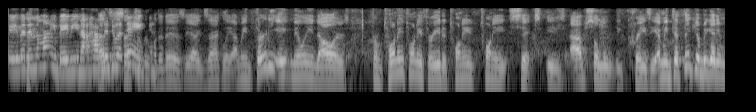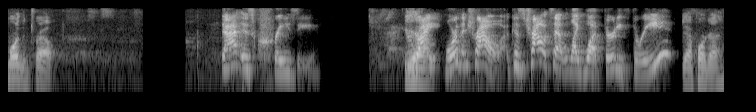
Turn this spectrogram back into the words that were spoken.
Saving in the money, baby, not having That's to do a thing. That's what it is. Yeah, exactly. I mean, thirty-eight million dollars from 2023 to 2026 is absolutely crazy. I mean, to think you'll be getting more than Trout. That is crazy. You're Yeah. right. More than Trout, because Trout's at like what 33. Yeah, poor guy.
